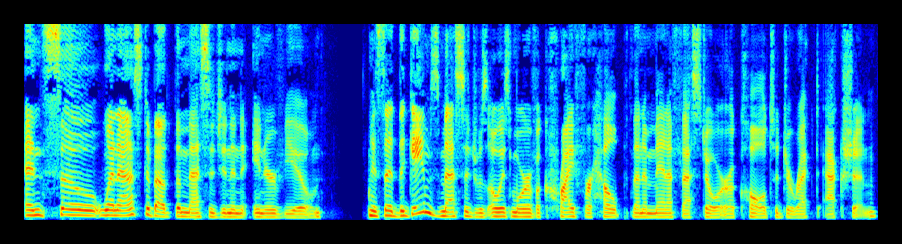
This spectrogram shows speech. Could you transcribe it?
and so, when asked about the message in an interview, he said the game's message was always more of a cry for help than a manifesto or a call to direct action.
